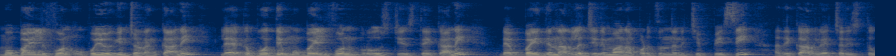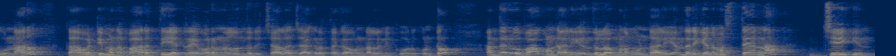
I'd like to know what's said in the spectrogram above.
మొబైల్ ఫోన్ ఉపయోగించడం కానీ లేకపోతే మొబైల్ ఫోన్ బ్రౌజ్ చేస్తే కానీ డెబ్బై దినార్ల జరిమానా పడుతుందని చెప్పేసి అధికారులు హెచ్చరిస్తూ ఉన్నారు. కాబట్టి మన భారతీయ డ్రైవర్లందరూ చాలా జాగ్రత్తగా ఉండాలని కోరుకుంటూ అందరూ బాగుండాలి అందులో మనం ఉండాలి. అందరికీ నమస్తే అన్న. జై హింద్.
